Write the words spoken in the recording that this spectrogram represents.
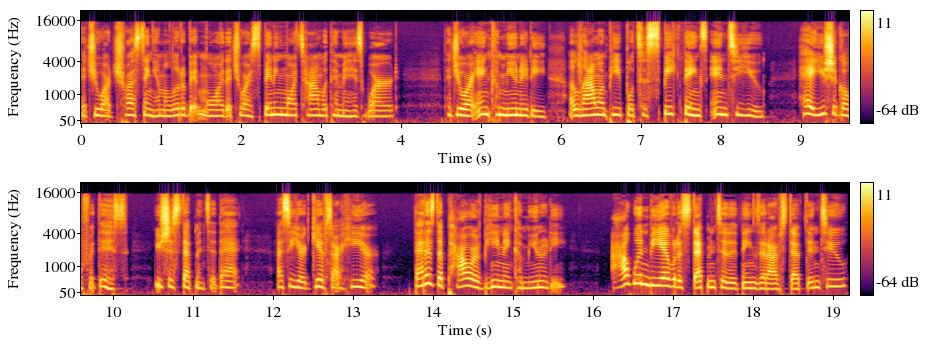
that you are trusting Him a little bit more, that you are spending more time with Him in His Word, that you are in community, allowing people to speak things into you. Hey, you should go for this. You should step into that. I see your gifts are here. That is the power of being in community. I wouldn't be able to step into the things that I've stepped into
